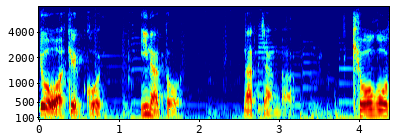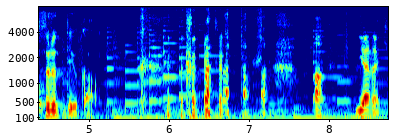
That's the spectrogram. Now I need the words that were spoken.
今日は結構、イナとなっちゃんが競合するっていうか、嫌な気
